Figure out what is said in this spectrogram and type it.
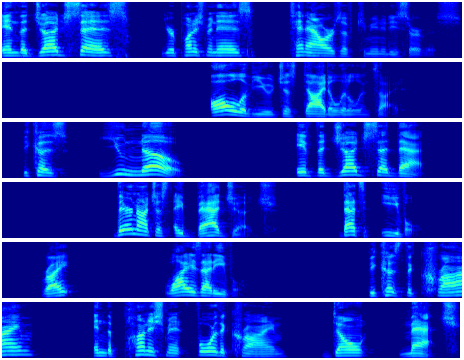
And the judge says, your punishment is 10 hours of community service. All of you just died a little inside because you know if the judge said that, they're not just a bad judge, that's evil, right? Why is that evil? Because the crime and the punishment for the crime don't match.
